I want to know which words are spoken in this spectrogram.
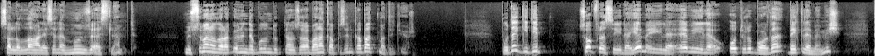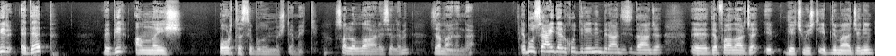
sallallahu aleyhi ve sellem munzu eslemtu. Müslüman olarak önünde bulunduktan sonra bana kapısını kapatmadı diyor. Bu da gidip sofrasıyla, yemeğiyle, eviyle oturup orada beklememiş. Bir edep ve bir anlayış ortası bulunmuş demek ki. Sallallahu aleyhi ve sellemin zamanında. Ebu Said el-Hudri'nin bir hadisi daha önce e, defalarca geçmişti. İbn Mace'nin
